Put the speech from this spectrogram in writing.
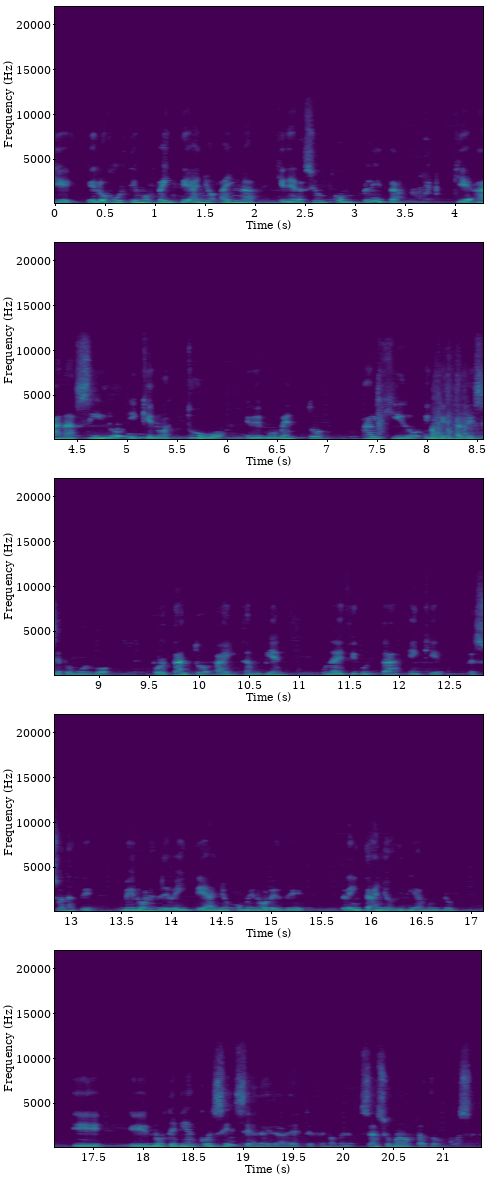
que en los últimos 20 años hay una generación completa que ha nacido y que no estuvo en el momento álgido en que esta ley se promulgó. Por tanto, hay también una dificultad en que personas de menores de 20 años o menores de 30 años, diríamos yo, eh, eh, no tenían conciencia de la gravedad de este fenómeno. Se han sumado estas dos cosas.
